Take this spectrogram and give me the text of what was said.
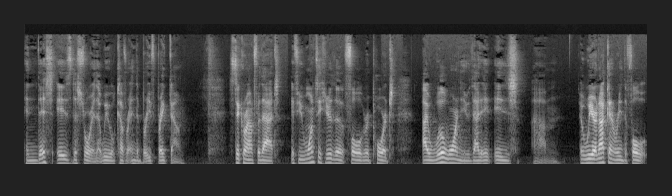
And this is the story that we will cover in the brief breakdown. Stick around for that. If you want to hear the full report, I will warn you that it is. Um, we are not going to read the full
